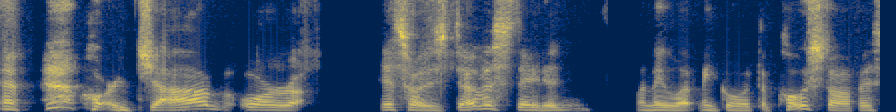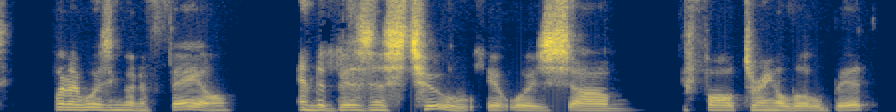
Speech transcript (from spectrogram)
or job, or that's why I was devastated when they let me go at the post office, but I wasn't going to fail and the business too. It was um, faltering a little bit.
